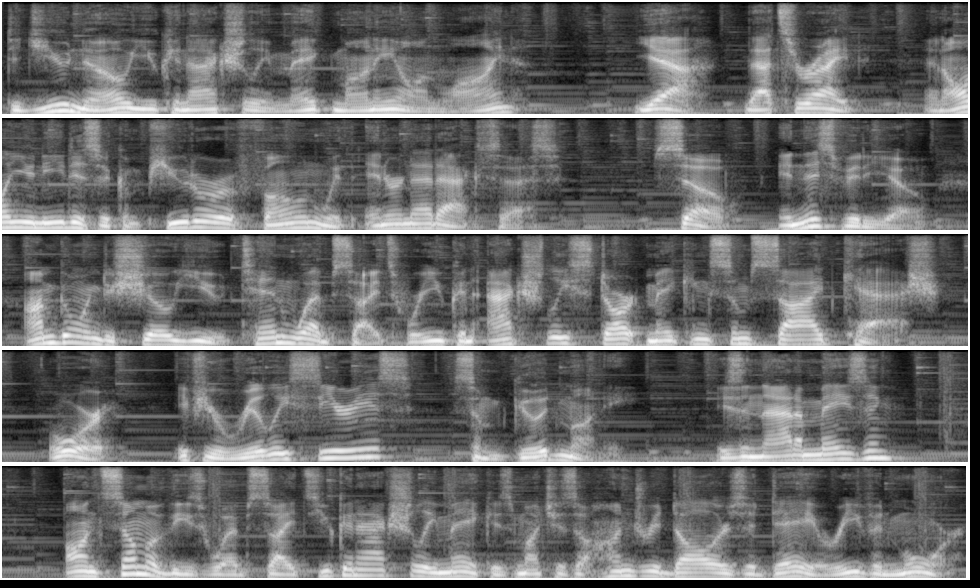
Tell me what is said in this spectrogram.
Did you know you can actually make money online? Yeah, that's right, and all you need is a computer or phone with internet access. So, in this video, I'm going to show you 10 websites where you can actually start making some side cash. Or, if you're really serious, some good money. Isn't that amazing? On some of these websites, you can actually make as much as $100 a day or even more.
